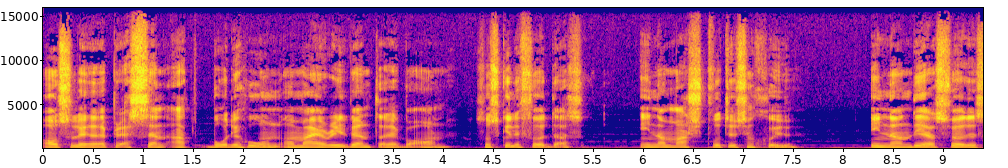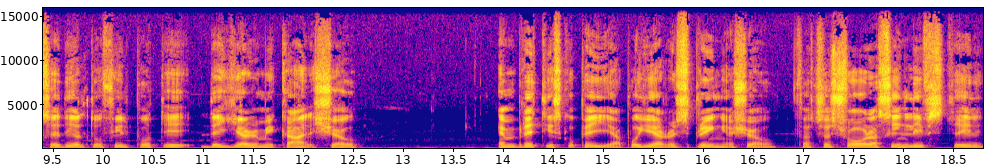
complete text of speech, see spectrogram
avslöjade pressen att både hon och Mary väntade barn som skulle födas innan mars 2007. Innan deras födelse deltog Philpott i The Jeremy Kyle Show, en brittisk kopia på Jerry Springer Show, för att försvara sin livsstil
